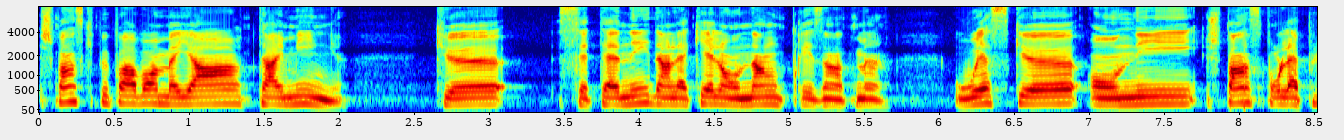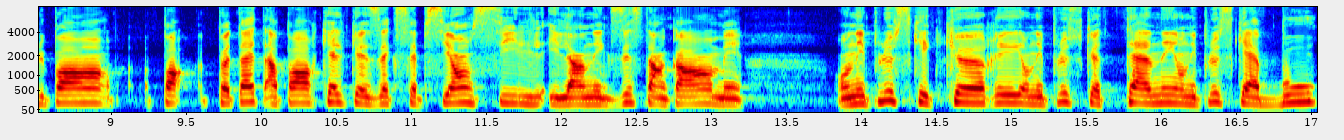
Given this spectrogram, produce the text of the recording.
je pense qu'il ne peut pas avoir meilleur timing que cette année dans laquelle on entre présentement. Où est-ce qu'on est, je pense pour la plupart, peut-être à part quelques exceptions s'il en existe encore, mais on est plus qu'écœuré, on est plus que tanné, on est plus qu'à bout,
